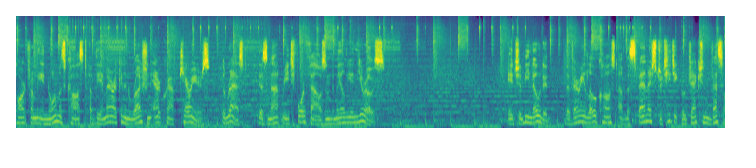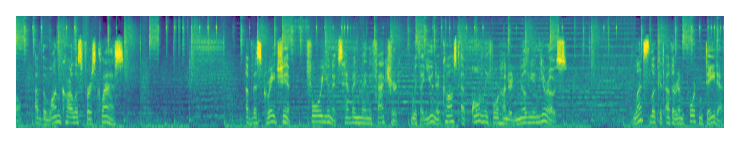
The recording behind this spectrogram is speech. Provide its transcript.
Apart from the enormous cost of the American and Russian aircraft carriers, the rest does not reach 4,000 million euros. It should be noted, the very low cost of the Spanish strategic projection vessel, of the Juan Carlos First Class. Of this great ship, four units have been manufactured, with a unit cost of only 400 million euros. Let's look at other important data,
